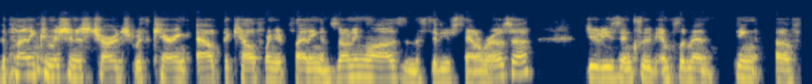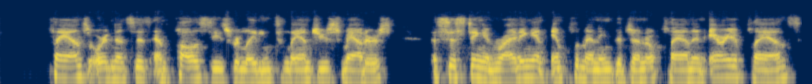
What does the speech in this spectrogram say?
The Planning Commission is charged with carrying out the California planning and zoning laws in the city of Santa Rosa. Duties include implementing of plans, ordinances, and policies relating to land use matters, assisting in writing and implementing the general plan and area plans,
